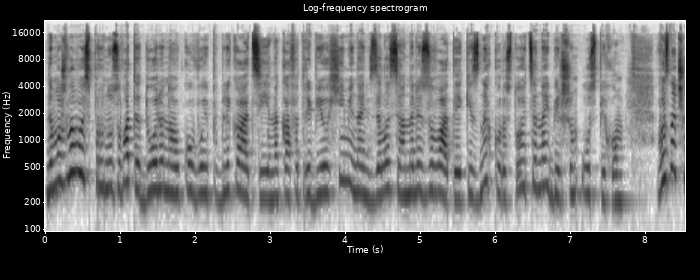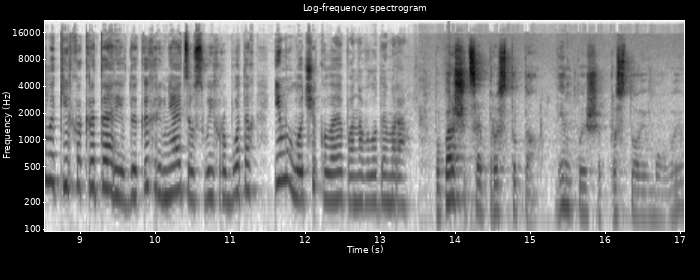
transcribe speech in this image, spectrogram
Неможливо спрогнозувати долю наукової публікації. На кафедрі біохімії навіть взялися аналізувати, які з них користуються найбільшим успіхом. Визначили кілька критеріїв, до яких рівняються у своїх роботах і молодші колеги пана Володимира. По-перше, це простота. Він пише простою мовою.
